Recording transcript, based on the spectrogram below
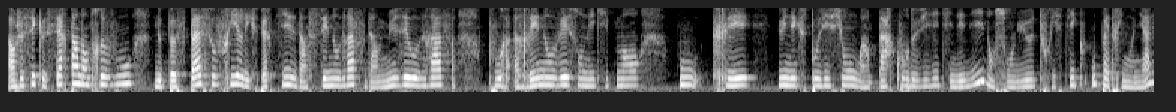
Alors je sais que certains d'entre vous ne peuvent pas s'offrir l'expertise d'un scénographe ou d'un muséographe pour rénover son équipement ou créer une exposition ou un parcours de visite inédit dans son lieu touristique ou patrimonial.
